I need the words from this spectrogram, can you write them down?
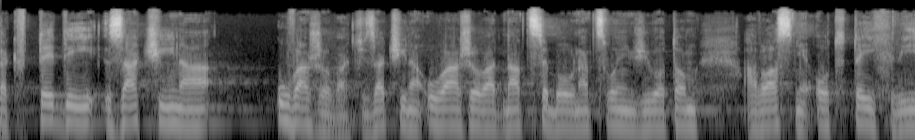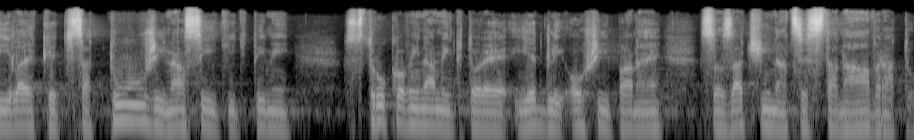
tak vtedy začína uvažovať. Začína uvažovať nad sebou, nad svojim životom a vlastne od tej chvíle, keď sa túži nasítiť tými strukovinami, ktoré jedli ošípané, sa začína cesta návratu.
